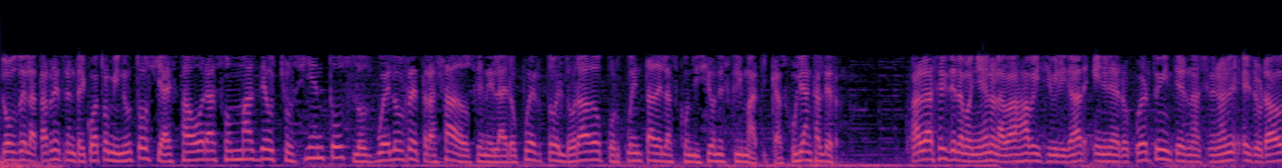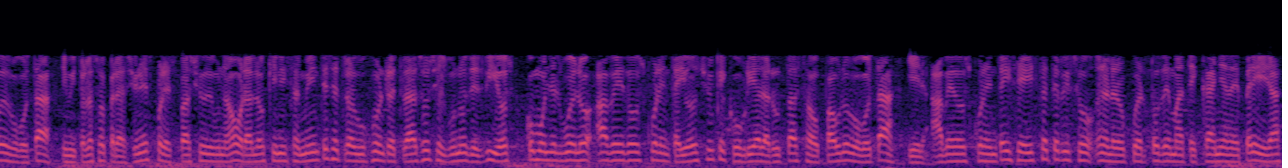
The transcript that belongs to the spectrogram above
Dos de la tarde, 34 minutos, y a esta hora son más de 800 los vuelos retrasados en el aeropuerto El Dorado por cuenta de las condiciones climáticas. Julián Calderón. A las 6 de la mañana, la baja visibilidad en el Aeropuerto Internacional El Dorado de Bogotá limitó las operaciones por espacio de una hora, lo que inicialmente se tradujo en retrasos y algunos desvíos, como el del vuelo AB248 que cubría la ruta Sao Paulo-Bogotá y el AB246 que aterrizó en el aeropuerto de Matecaña de Pereira,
